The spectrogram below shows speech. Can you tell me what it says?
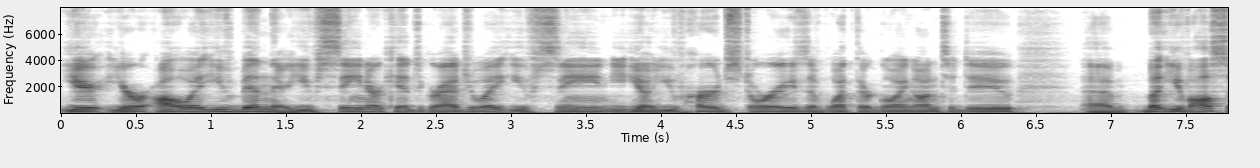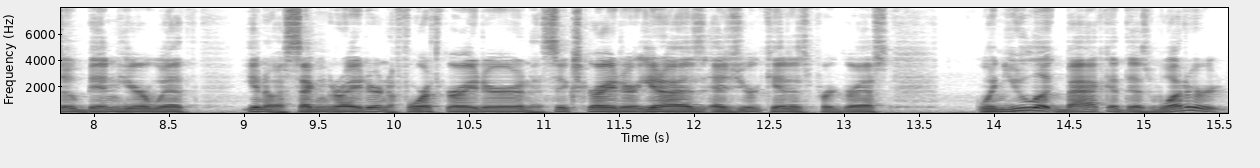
you're you're always you've been there. You've seen our kids graduate. You've seen you know you've heard stories of what they're going on to do, um, but you've also been here with you know a second grader and a fourth grader and a sixth grader. You know as as your kid has progressed. When you look back at this, what are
